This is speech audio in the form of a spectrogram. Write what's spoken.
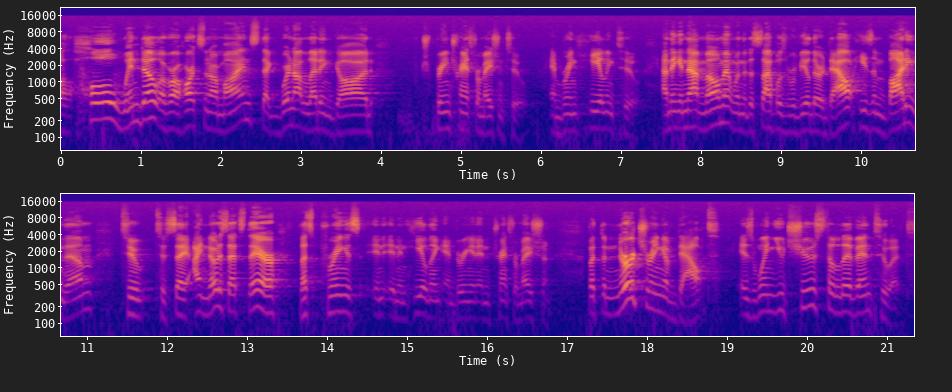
a whole window of our hearts and our minds that we're not letting God bring transformation to and bring healing to. I think in that moment when the disciples reveal their doubt, he's inviting them to, to say, I notice that's there. Let's bring it in, in, in healing and bring it in transformation. But the nurturing of doubt is when you choose to live into it,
